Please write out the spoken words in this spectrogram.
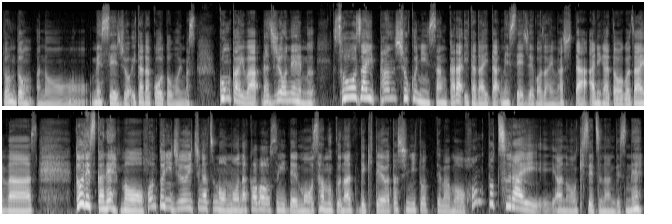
どんどんあの、メッセージをいただこうと思います。今回はラジオネーム惣菜パン職人さんからいただいたメッセージでございました。ありがとうございます。どうですかね？もう本当に11月ももう半ばを過ぎてもう寒くなってきて私にとってはもう本当辛いあの季節なんですね。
